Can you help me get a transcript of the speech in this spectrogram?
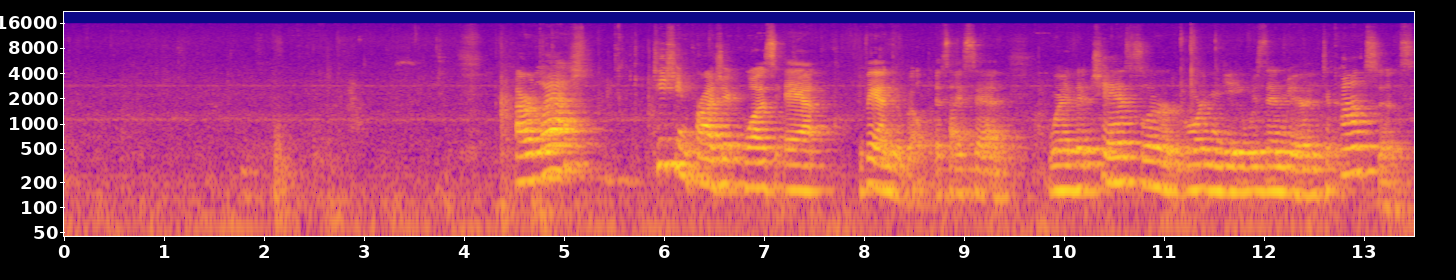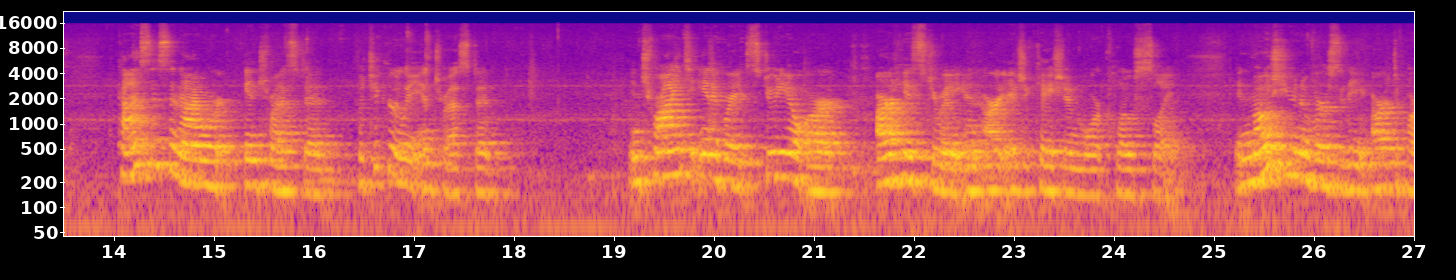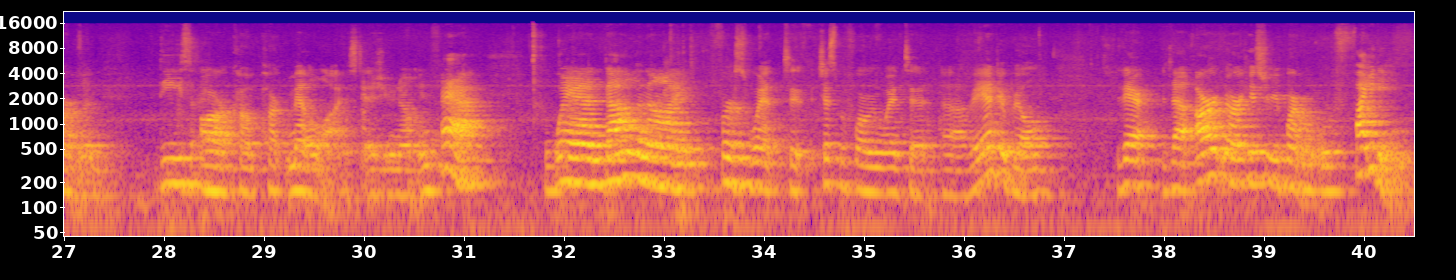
Our last teaching project was at Vanderbilt, as I said, where the Chancellor Gordon Gee was then married to Constance. Constance and I were interested, particularly interested, in trying to integrate studio art, art history, and art education more closely. In most university art department, these are compartmentalized, as you know. In fact, when Donald and I first went to, just before we went to uh, Vanderbilt, there, the art and art history department were fighting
